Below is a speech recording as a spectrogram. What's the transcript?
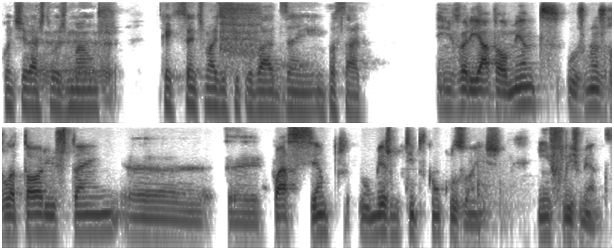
quando chega às tuas mãos, o que é que tu sentes mais dificuldades em, em passar? Invariavelmente os meus relatórios têm uh, uh, quase sempre o mesmo tipo de conclusões, infelizmente.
